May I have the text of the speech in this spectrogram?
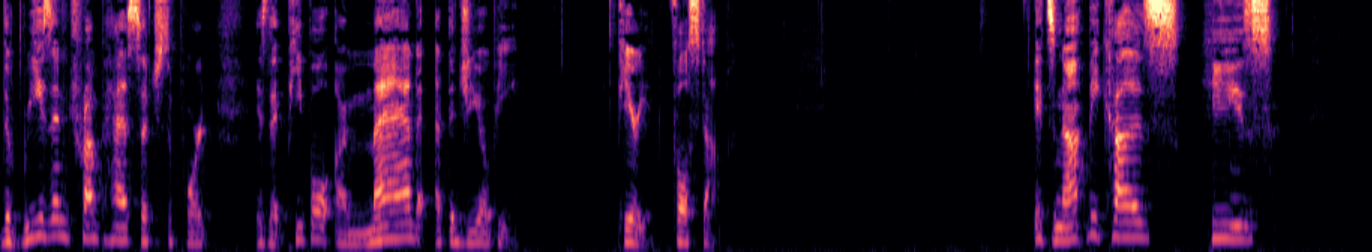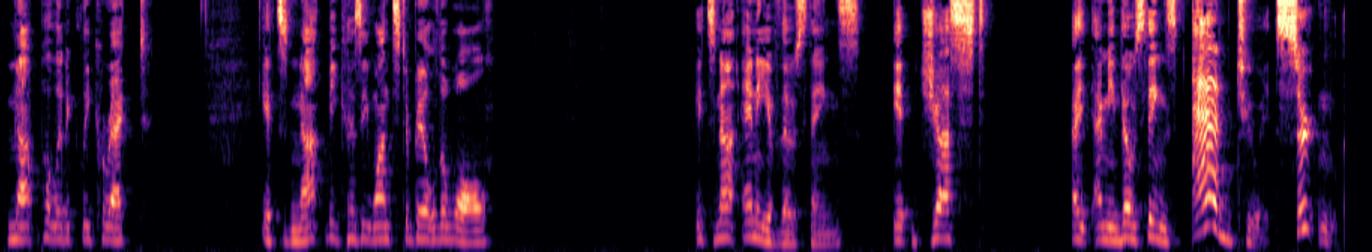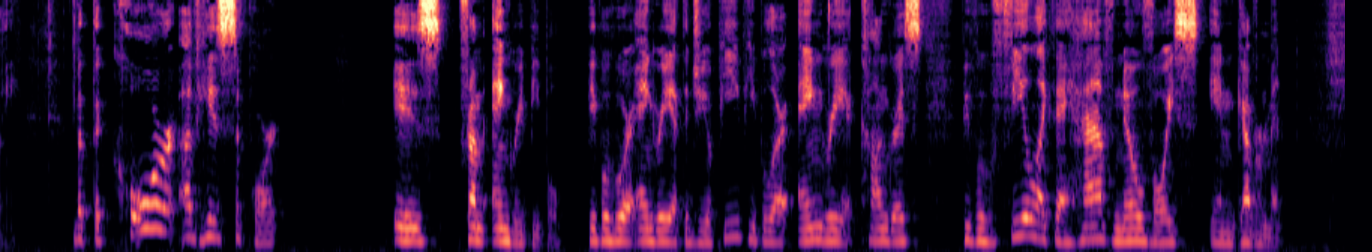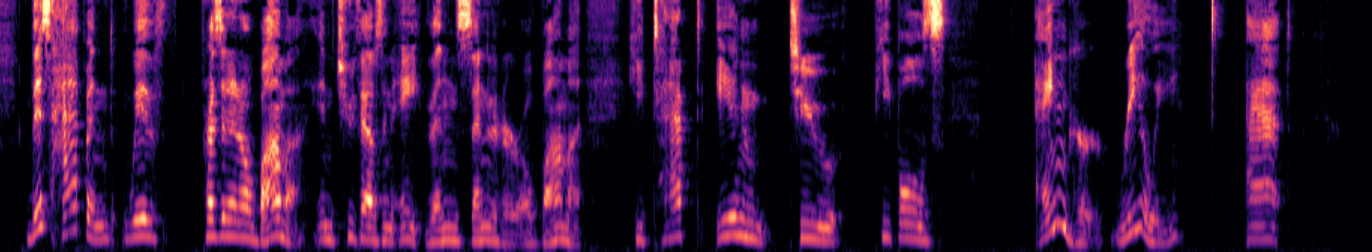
The reason Trump has such support is that people are mad at the GOP. Period. Full stop. It's not because he's not politically correct. It's not because he wants to build a wall. It's not any of those things. it just I, I mean those things add to it certainly. But the core of his support is from angry people. People who are angry at the gop people who are angry at congress people who feel like they have no voice in government. This happened with president obama in 2008 then senator obama. He tapped into people's anger really at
